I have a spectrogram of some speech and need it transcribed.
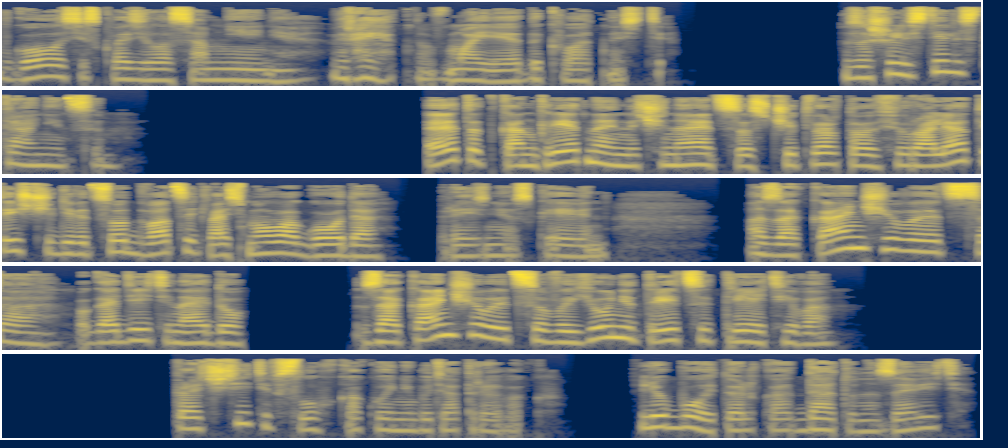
В голосе сквозило сомнение, вероятно, в моей адекватности. Зашелестели страницы. «Этот конкретно начинается с 4 февраля 1928 года», — произнес Кевин. «А заканчивается... Погодите, найду. Заканчивается в июне 33-го. Прочтите вслух какой-нибудь отрывок. Любой, только дату назовите.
